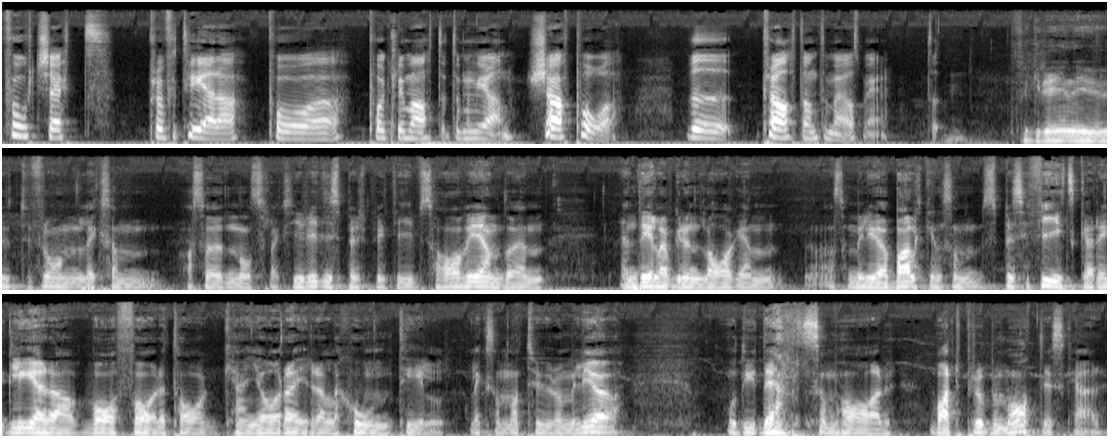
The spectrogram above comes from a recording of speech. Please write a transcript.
fortsätt profitera på, på klimatet och miljön. Kör på. Vi pratar inte med oss mer. För grejen är ju utifrån liksom, alltså något slags juridiskt perspektiv så har vi ändå en, en del av grundlagen, alltså miljöbalken som specifikt ska reglera vad företag kan göra i relation till liksom, natur och miljö. Och det är den som har varit problematisk här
